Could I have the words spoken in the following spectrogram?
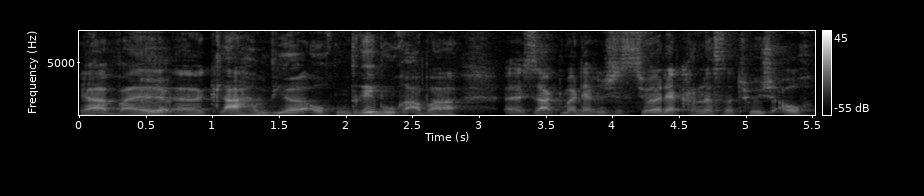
Ja, weil Mhm. Ja, ja. Äh, klar haben wir auch ein Drehbuch, aber äh, ich sag mal, der Regisseur, der kann das natürlich auch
